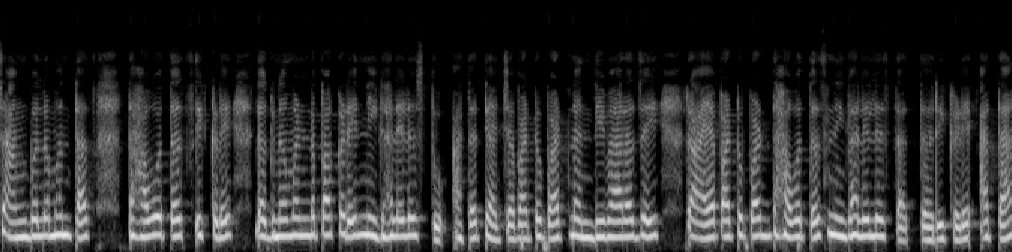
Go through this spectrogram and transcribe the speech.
चांगभलं म्हणताच धावतच इकडे लग्नमंडपाकडे निघालेला असतो. आता त्याच्या पाठोपाठ नंदी महाराजही राया पाठोपाठ धावतच निघालेले असतात. तर इकडे आता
